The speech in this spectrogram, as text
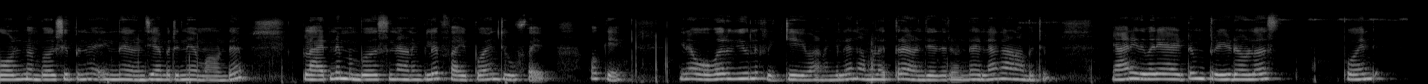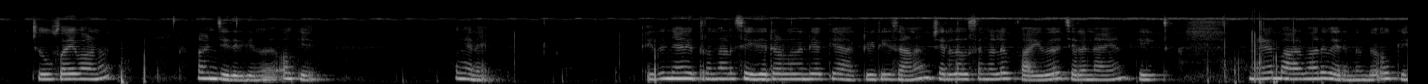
ഗോൾഡ് മെമ്പർഷിപ്പിന് ഇന്ന് ഏൺ ചെയ്യാൻ പറ്റുന്ന എമൗണ്ട് പ്ലാറ്റിനം മെമ്പേഴ്സിനാണെങ്കിൽ five point two five okay ഇങ്ങനെ ഓവർ വ്യൂവിൽ ക്ലിക്ക് ചെയ്യുവാണെങ്കിൽ നമ്മൾ എത്ര ഏൺ ചെയ്തിട്ടുണ്ട് എല്ലാം കാണാൻ പറ്റും. ഞാൻ ഇതുവരെയായിട്ടും three dollars point two five ആണ് ഏൺ ചെയ്തിരിക്കുന്നത്. ഓക്കെ അങ്ങനെ. ഇത് ഞാൻ ഇത്ര നാൾ ചെയ്തിട്ടുള്ളതിന്റെയൊക്കെ ആക്ടിവിറ്റീസാണ് ചില ദിവസങ്ങളിൽ ഫൈവ് ചില നയൻ എയ്റ്റ് അങ്ങനെ മാറി മാറി വരുന്നുണ്ട്. ഓക്കെ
